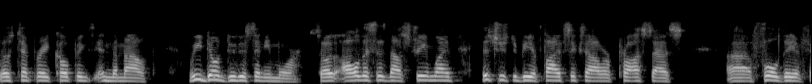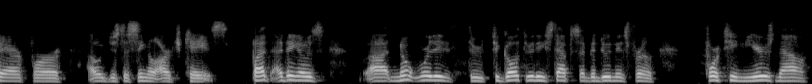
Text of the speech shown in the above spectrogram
those temporary copings in the mouth. We don't do this anymore. So all this is now streamlined. This used to be a five, six hour process, uh, full day affair for uh, just a single arch case. But I think it was uh, noteworthy to go through these steps. I've been doing this for 14 years now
